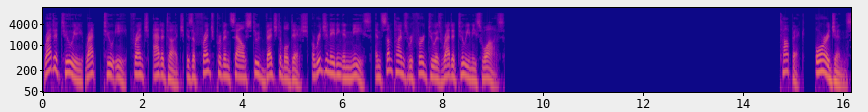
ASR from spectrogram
Ratatouille rat, French, atatouille is a French Provençal stewed vegetable dish, originating in Nice, and sometimes referred to as ratatouille niçoise. Origins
